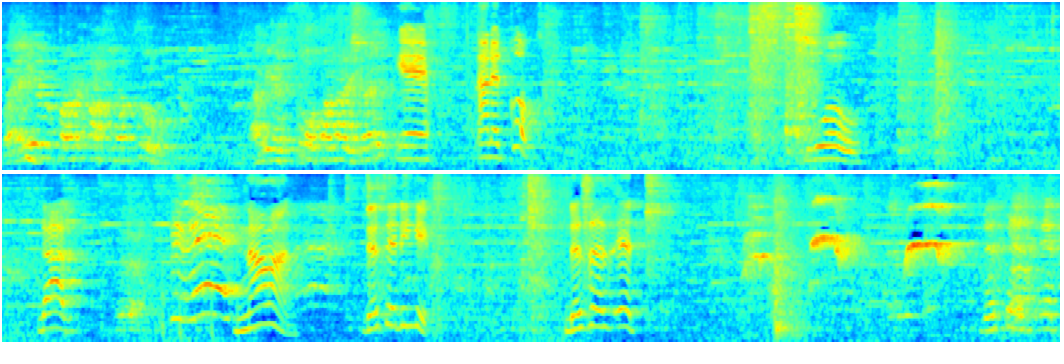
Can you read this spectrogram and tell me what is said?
But anyway, we probably mashing up so. I mean, it's soft and nice, right? Yeah. And it cooked. Whoa. Dad. Nah, man. This is the cake. This is it. This is it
